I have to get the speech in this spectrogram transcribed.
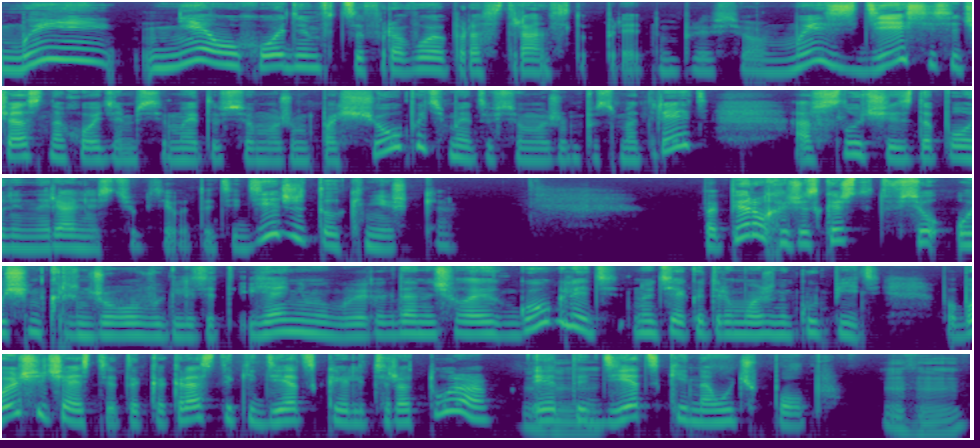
мы не уходим в цифровое пространство при этом, при всем. Мы здесь и сейчас находимся. Мы это все можем пощупать, мы это все можем посмотреть. А в случае с дополненной реальностью, где вот эти digital книжки, во-первых, хочу сказать, что это все очень кринжово выглядит. Я не могу. Я когда начала их гуглить, ну, те, которые можно купить, по большей части это как раз-таки детская литература, и это детский науч-поп. Мгм.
